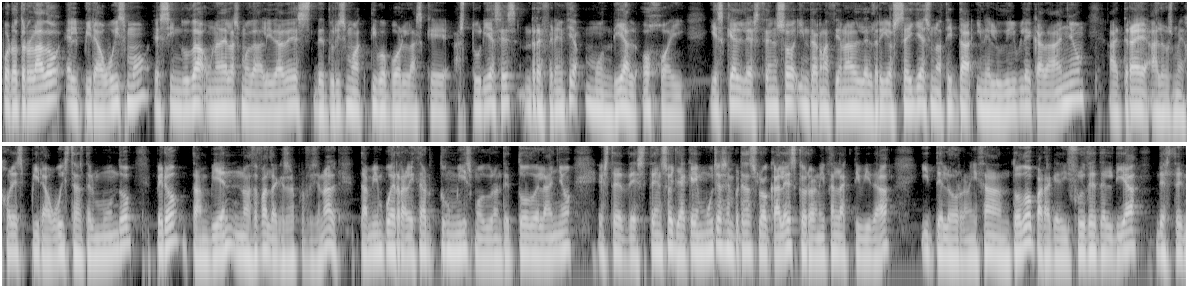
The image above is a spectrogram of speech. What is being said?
Por otro lado, el piragüismo es sin duda una de las modalidades de turismo activo por las que Asturias es referencia mundial, ojo ahí. Y es que el descenso internacional del río Sella es una cita ineludible cada año, atrae a los mejores piragüistas del mundo, pero también no hace falta que seas profesional, también puedes realizar tú mismo durante todo el año este descenso, ya que hay muchas empresas locales que organizan la actividad y te lo organizan todo para que disfrutes del día descendiendo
